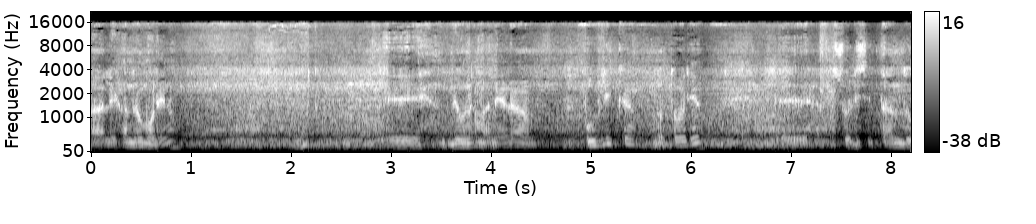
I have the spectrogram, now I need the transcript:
a Alejandro Moreno eh, pública, notoria, eh, solicitando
